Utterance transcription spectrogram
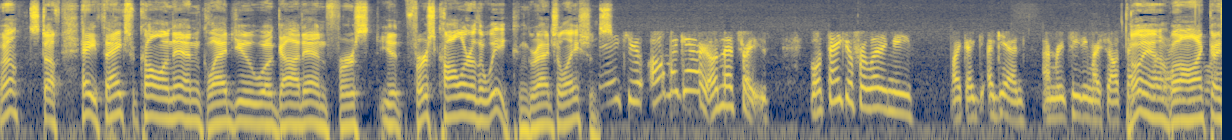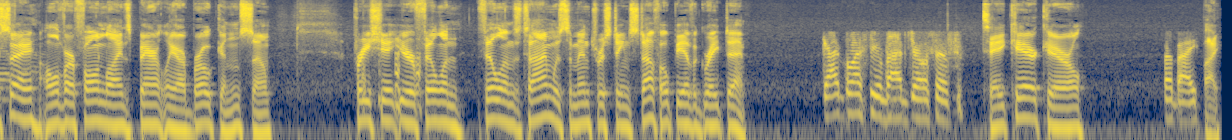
well, stuff. Hey, thanks for calling in. Glad you uh, got in first. You, first caller of the week. Congratulations. Thank you. Oh my God. Oh, that's right. Well, thank you for letting me. Like again, I'm repeating myself. Thank Oh yeah. Well, like I say, all of our phone lines apparently are broken. So appreciate your filling filling the time with some interesting stuff. Hope you have a great day. God bless you, Bob Joseph. Take care, Carol. Bye bye. Bye.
